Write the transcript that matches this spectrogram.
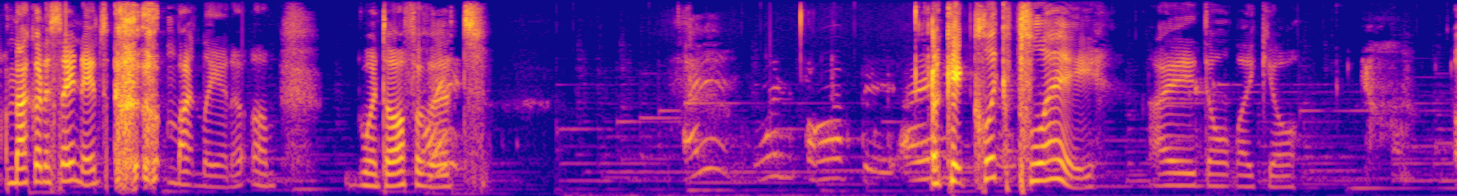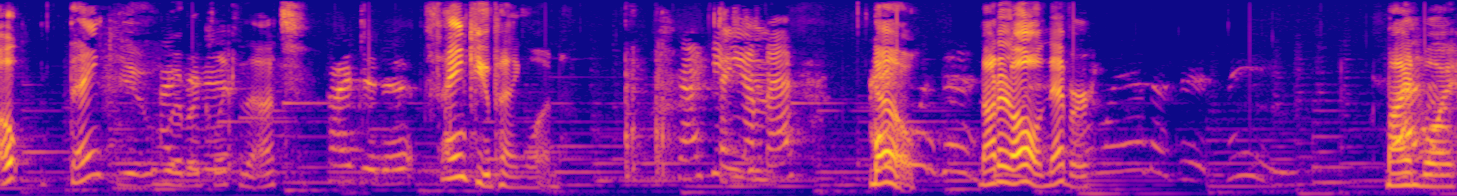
I'm not gonna say names. Mine, Leanna. Um, went off of What? it. I didn't went off it. I Okay, click play. I don't like y'all. Oh, thank you, whoever did it. clicked that. I did it. Thank you, Penguin. Can I get EMF? No, not at all, never. Leanna did me. Mind boy.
